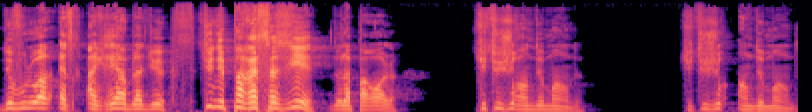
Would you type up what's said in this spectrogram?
de vouloir être agréable à Dieu, tu n'es pas rassasié de la parole. Tu es toujours en demande. Tu es toujours en demande.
